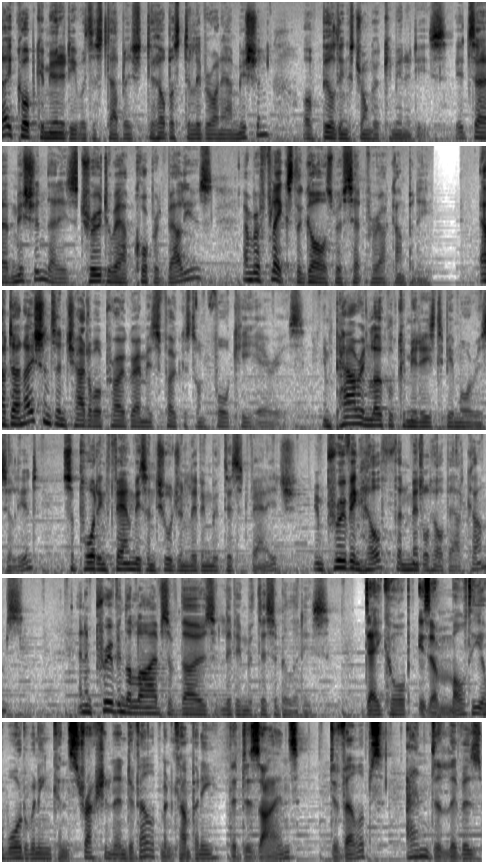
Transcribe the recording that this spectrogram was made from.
Deicorp Community was established to help us deliver on our mission of building stronger communities. It's a mission that is true to our corporate values and reflects the goals we've set for our company. Our donations and charitable program is focused on four key areas empowering local communities to be more resilient, supporting families and children living with disadvantage, improving health and mental health outcomes, and improving the lives of those living with disabilities. Deicorp is a multi award winning construction and development company that designs, develops, and delivers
